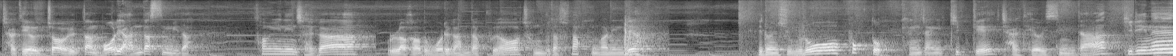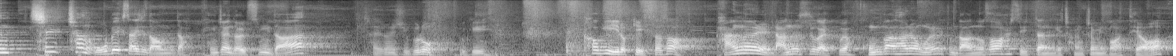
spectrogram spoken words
잘 되어 있죠. 일단 머리 안 닿습니다. 성인인 제가 올라가도 머리가 안 닿고요. 전부 다 수납 공간인데요. 이런 식으로 폭도 굉장히 깊게 잘 되어 있습니다. 길이는 7,500 사이즈 나옵니다. 굉장히 넓습니다. 자, 이런 식으로 여기 턱이 이렇게 있어서 방을 나눌 수가 있고요. 공간 활용을 좀 나눠서 할 수 있다는 게 장점인 것 같아요.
